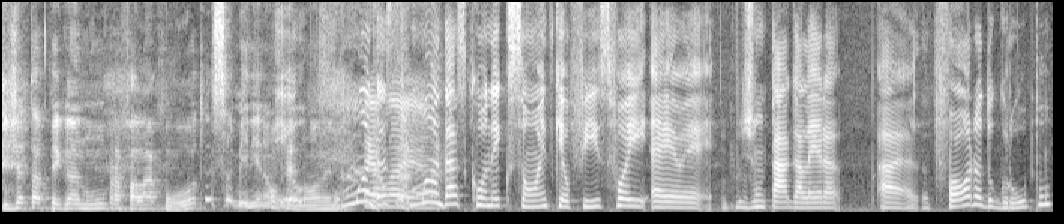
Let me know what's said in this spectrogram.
e já está pegando um para falar com o outro. Essa menina é um fenômeno. Uma das, é. uma das conexões que eu fiz foi é, juntar a galera fora do grupo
